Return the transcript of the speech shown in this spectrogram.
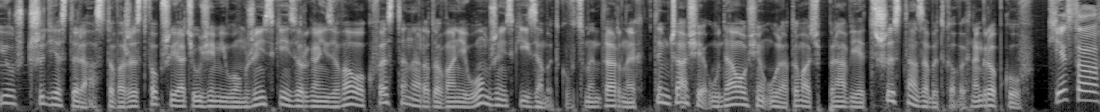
Już 30 raz Towarzystwo Przyjaciół Ziemi Łomżyńskiej zorganizowało kwestę na ratowanie łomżyńskich zabytków cmentarnych. W tym czasie udało się uratować prawie 300 zabytkowych nagrobków. Jest to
